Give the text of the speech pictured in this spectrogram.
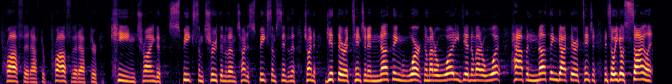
prophet after prophet after king trying to speak some truth into them, trying to speak some sense into them, trying to get their attention, and nothing worked. No matter what he did, no matter what happened, nothing got their attention. And so he goes silent.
